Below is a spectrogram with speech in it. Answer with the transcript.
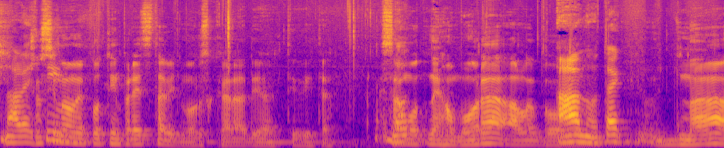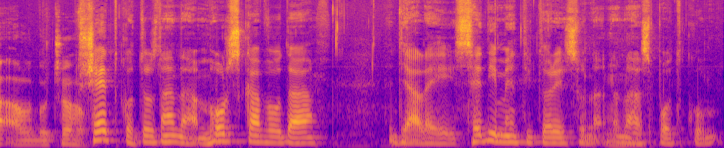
No, ale čo tým... si máme pod tým predstaviť morská radioaktivita? No- Samotného mora, alebo áno, tak dna, alebo čoho? Všetko, to znamená morská voda, ďalej sedimenty, ktoré sú na, na spodku,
